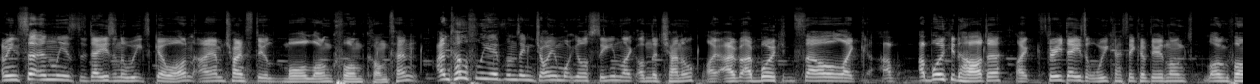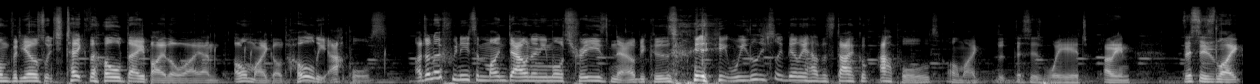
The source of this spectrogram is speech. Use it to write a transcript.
I mean, certainly as the days and the weeks go on, I am trying to do more long form content, and hopefully everyone's enjoying what you're seeing like on the channel. Like I'm, I'm working so like I'm, I'm working harder. Like three days a week, I think I'm doing long long form videos, which take the whole day, by the way. And oh my god, holy apples! I don't know if we need to mine down any more trees now because we literally nearly have a stack of apples. Oh my, th this is weird. I mean, this is like,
